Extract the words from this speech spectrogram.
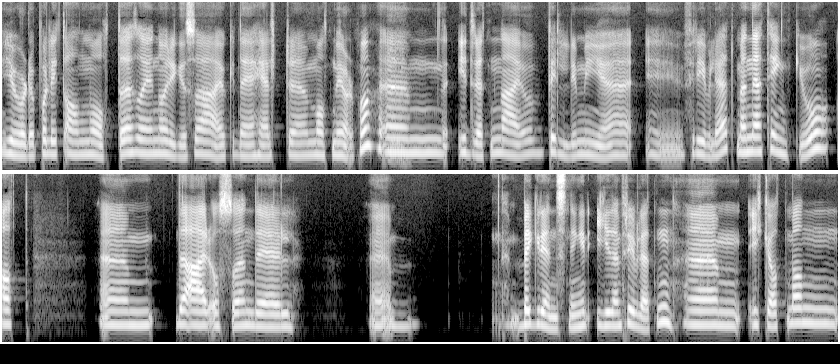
gjør det på litt annen måte, så i Norge så er jo ikke det helt uh, måten vi gjør det på. Em, idretten er jo veldig mye eh, frivillighet, men jeg tenker jo at um, det er også en del uh, begrensninger i den frivilligheten. Um, ikke at man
